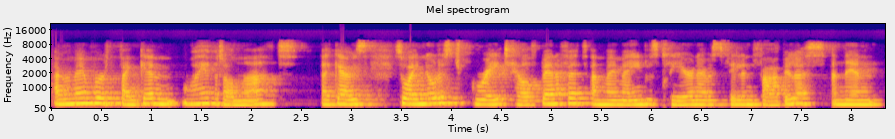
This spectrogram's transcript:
I remember thinking, why have I done that? Like I was, so I noticed great health benefits and my mind was clear and I was feeling fabulous. And then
